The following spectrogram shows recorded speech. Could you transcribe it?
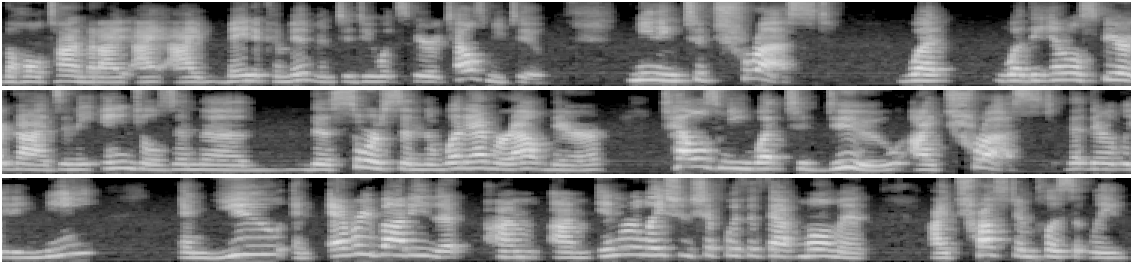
the whole time. But I, I, I made a commitment to do what Spirit tells me to, meaning to trust what what the animal spirit guides and the angels and the the source and the whatever out there tells me what to do. I trust that they're leading me and you and everybody that I'm I'm in relationship with at that moment I trust implicitly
